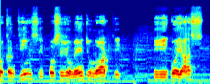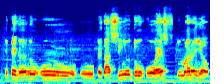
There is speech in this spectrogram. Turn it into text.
Tocantins e possivelmente o norte de Goiás e pegando um, um pedacinho do oeste do Maranhão.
